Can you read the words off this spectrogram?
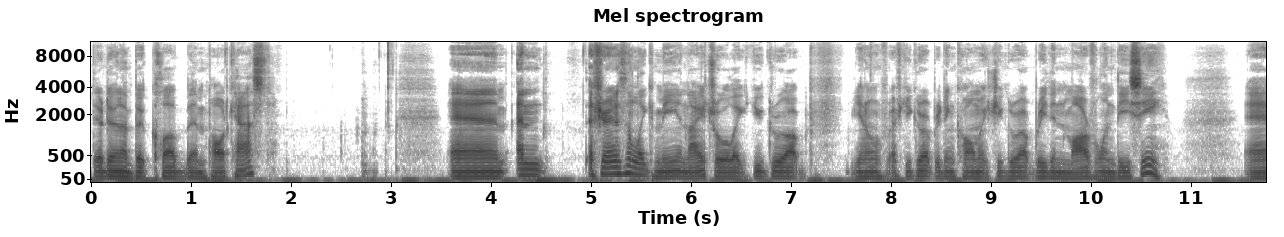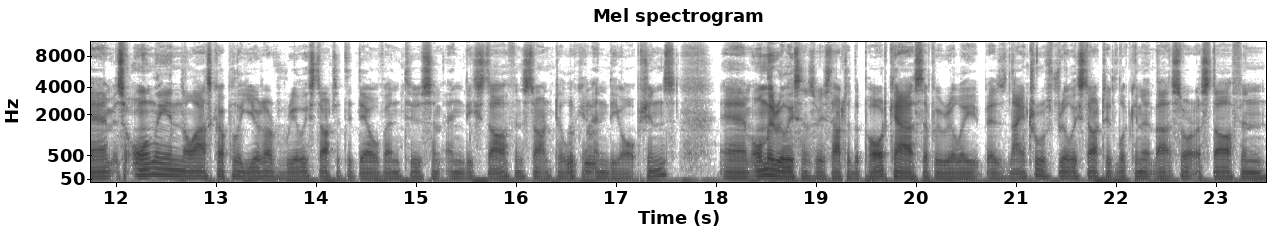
They're doing a book club and podcast. Um, and if you're anything like me and Nitro, like you grew up, you know, if you grew up reading comics, you grew up reading Marvel and DC. Um, it's only in the last couple of years I've really started to delve into some indie stuff and starting to look Mhm. at indie options. Um, only really since we started the podcast have we really, as Nitro's really started looking at that sort of stuff and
